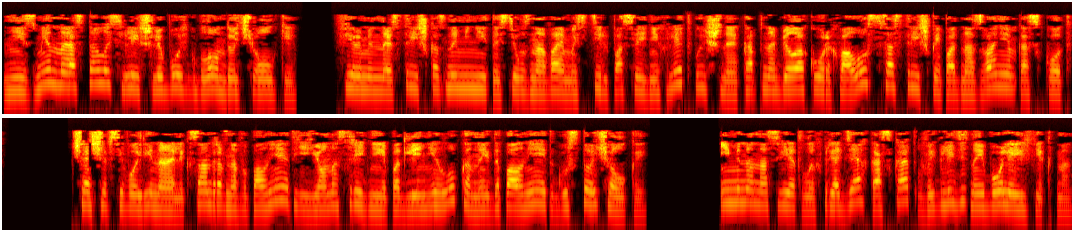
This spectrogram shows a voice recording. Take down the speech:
Неизменной осталась лишь любовь к блонду и челке. Фирменная стрижка знаменитости узнаваемый стиль последних лет пышная капна белокурых волос со стрижкой под названием «Каскот». Чаще всего Ирина Александровна выполняет ее на средние по длине локоны и дополняет густой челкой. Именно на светлых прядях каскад выглядит наиболее эффектно.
